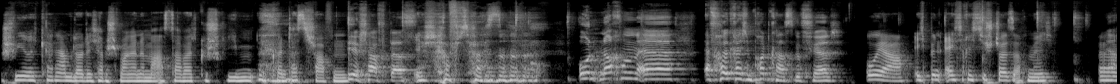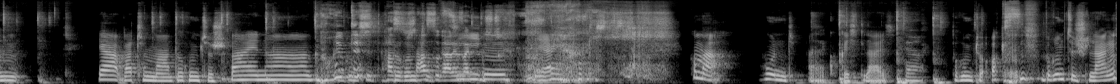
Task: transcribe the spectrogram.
Schwierigkeiten haben. Leute, ich habe schwanger eine Masterarbeit geschrieben. Ihr könnt das schaffen. Ihr schafft das. Ihr schafft das. Und noch einen äh, erfolgreichen Podcast geführt. Oh ja, ich bin echt richtig stolz auf mich. Ähm, ja, warte mal, berühmte Schweine. Berühmte- hast- hast du gerade gesagt. Ja, ja. Guck mal, Hund. Also, gucke ich gleich. Ja. Berühmte Ochsen, berühmte Schlangen.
